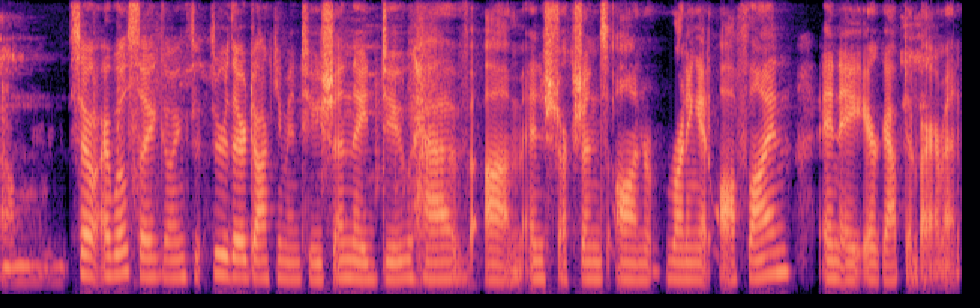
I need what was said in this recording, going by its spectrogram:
Um, So I will say, going th- through their documentation, they do have um, instructions on running it offline in a air gapped environment.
